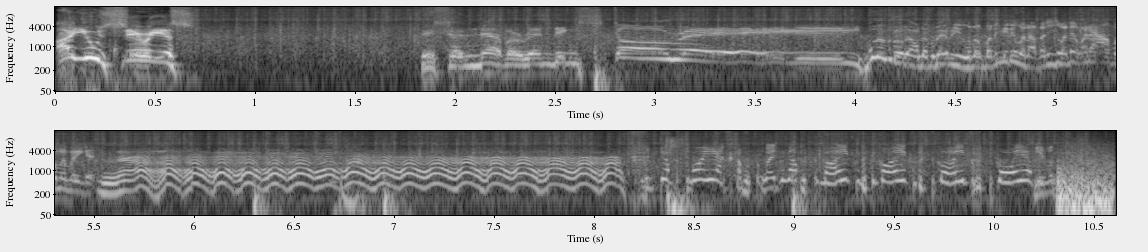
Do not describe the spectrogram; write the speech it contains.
Are you serious? It's a never-ending story!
